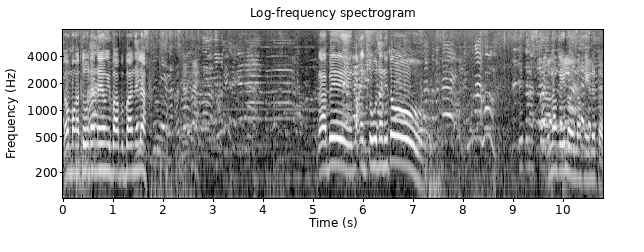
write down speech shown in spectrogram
Ito, mga tuna na yung ibababa nila. Grabe, laking tuna nito. Ilang kilo, ilang kilo to?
